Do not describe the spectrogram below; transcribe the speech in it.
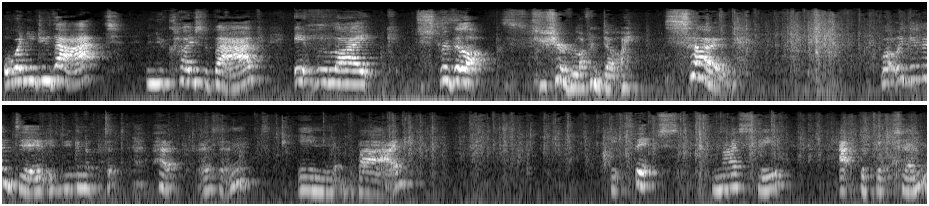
or when you do that and you close the bag, it will like shrivel up. Shrivel up and die. So, what we're gonna do is we're gonna put her present in the bag. It fits nicely at the bottom.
